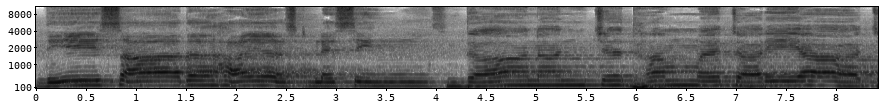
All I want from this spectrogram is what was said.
These are the highest blessings. दानञ्च धर्मचर्या च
